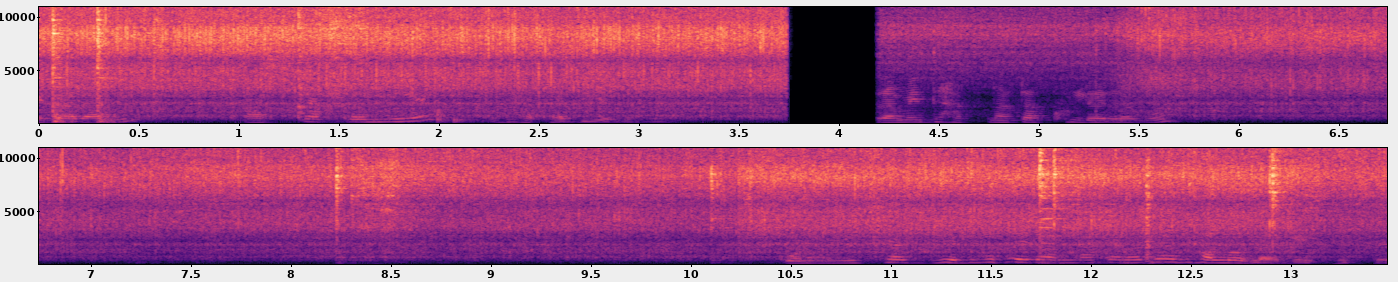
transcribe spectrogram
এবার আমি আঁচটা কমিয়ে ঢাকা দিয়ে দেবো। আমি ঢাকনাটা খুলে নেব। কলমি শাক যেভাবে রান্না করা যায় ভালো লাগে খেতে।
